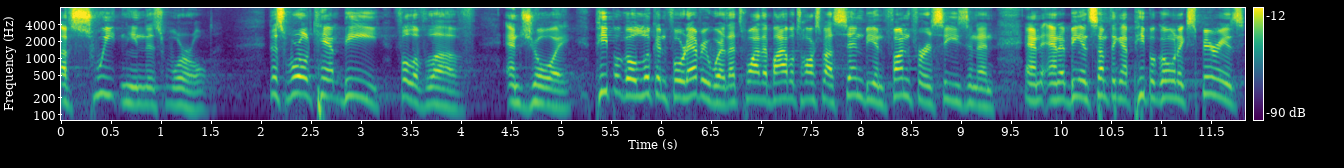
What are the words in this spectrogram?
of sweetening this world. This world can't be full of love and joy. People go looking for it everywhere. That's why the Bible talks about sin being fun for a season and, and, and it being something that people go and experience.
